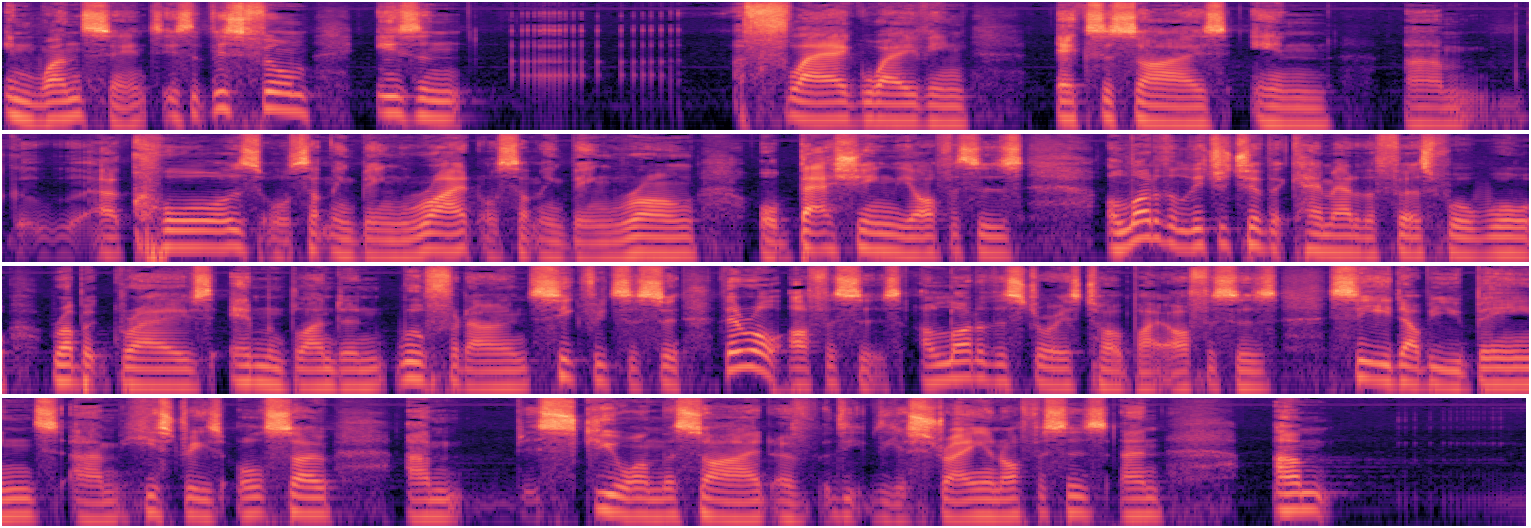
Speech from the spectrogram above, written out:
in one sense, is that this film isn't a flag waving exercise in um, a cause or something being right or something being wrong or bashing the officers. A lot of the literature that came out of the First World War, Robert Graves, Edmund Blunden, Wilfred Owen, Siegfried Sassoon, they're all officers. A lot of the story is told by officers. C.E.W. Bean's um, histories also um, skew on the side of the, the Australian officers. And um,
